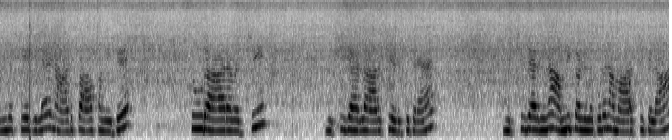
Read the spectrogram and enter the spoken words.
இந்த ஸ்டேஜில் நான் அடுப்பை ஆஃப் பண்ணிவிட்டு சூடு ஆற வச்சு மிக்ஸி ஜாரில் அரைச்சி எடுத்துக்கிறேன். மிக்சி ஜார்னா அம்மிக்கல்லில் கூட நம்ம அரைச்சிக்கலாம்.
